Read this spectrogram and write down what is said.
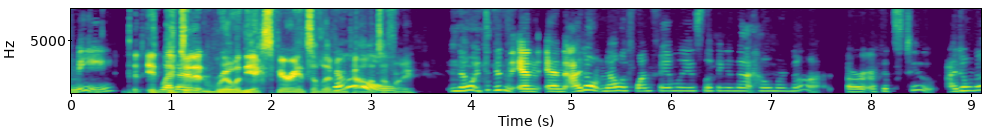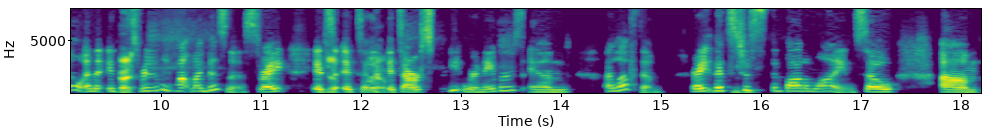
me. It, it, whether, it didn't ruin the experience of living no, in Palo Alto for you. No, it didn't. And and I don't know if one family is living in that home or not, or if it's two. I don't know, and it's right. really not my business, right? It's yep. it's a yep. it's our street. We're neighbors, and I love them right? That's mm-hmm. just the bottom line. So um,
